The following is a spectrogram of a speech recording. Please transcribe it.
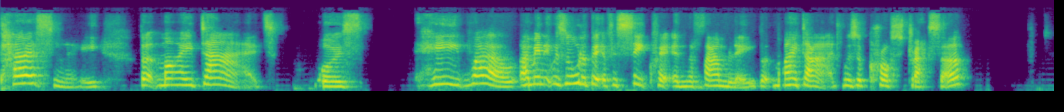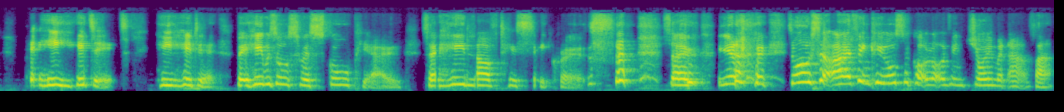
personally, but my dad was he well i mean it was all a bit of a secret in the family but my dad was a cross dresser he hid it. He hid it. But he was also a scorpio so he loved his secrets. So you know it's also i think he also got a lot of enjoyment out of that.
